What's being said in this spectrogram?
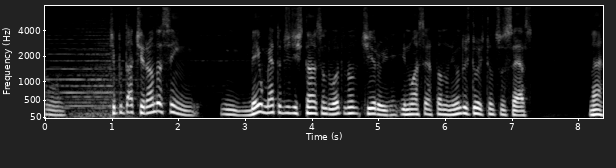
No- Tipo, tá atirando assim, em meio metro de distância um do outro, dando tiro e, e não acertando nenhum dos dois, tendo sucesso. Né?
